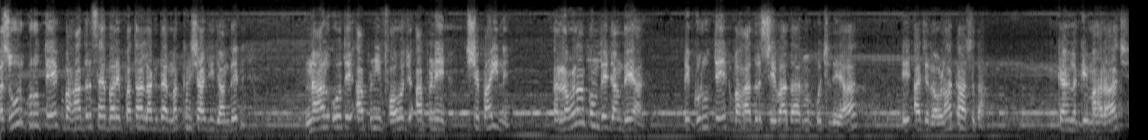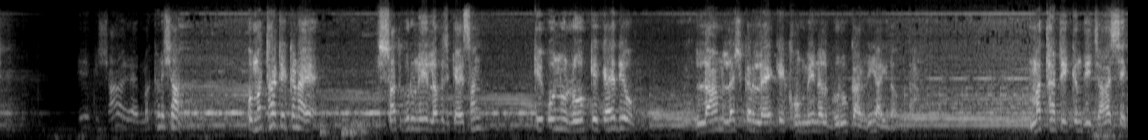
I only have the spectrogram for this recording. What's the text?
ਹਜ਼ੂਰ ਗੁਰੂ ਤੇਗ ਬਹਾਦਰ ਸਾਹਿਬ ਬਾਰੇ ਪਤਾ ਲੱਗਦਾ ਮੱਖਣ ਸ਼ਾਹ ਜੀ ਜਾਂਦੇ ਨੇ। ਨਾਲ ਉਹਦੇ ਆਪਣੀ ਫੌਜ, ਆਪਣੇ ਸਿਪਾਹੀ ਨੇ। ਰੌਲਾ ਪਾਉਂਦੇ ਜਾਂਦੇ ਆ ਤੇ ਗੁਰੂ ਤੇਗ ਬਹਾਦਰ ਸੇਵਾਦਾਰ ਨੂੰ ਪੁੱਛਦੇ ਆ, ਇਹ ਅੱਜ ਰੌਲਾ ਕਾਸਦਾ ਕਹਿਣ ਲੱਗੇ, ਮਹਾਰਾਜ, ਇਹ ਇੱਕ ਸ਼ਾਹ ਹੈ, ਮੱਖਣ ਸ਼ਾਹ। ਉਹ ਮੱਥਾ ਟੇਕਣ ਆਇਆ ਸਤਿਗੁਰੂ ਨੇ ਇਹ ਲਫ਼ਜ਼ ਕਹੇ ਸਨ ਕਿ ਉਹਨੂੰ ਰੋਕ ਕੇ ਕਹਿ ਦਿਓ, ਲਾਮ ਲਸ਼ਕਰ ਲੈ ਕੇ ਖੌਮੇ ਨਾਲ ਗੁਰੂ ਘਰ ਨਹੀਂ ਆਈਦਾ ਹੁੰਦਾ। ਮੱਥਾ ਟੇਕਣ ਦੀ ਜਾਚ ਸਿੱਖ।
